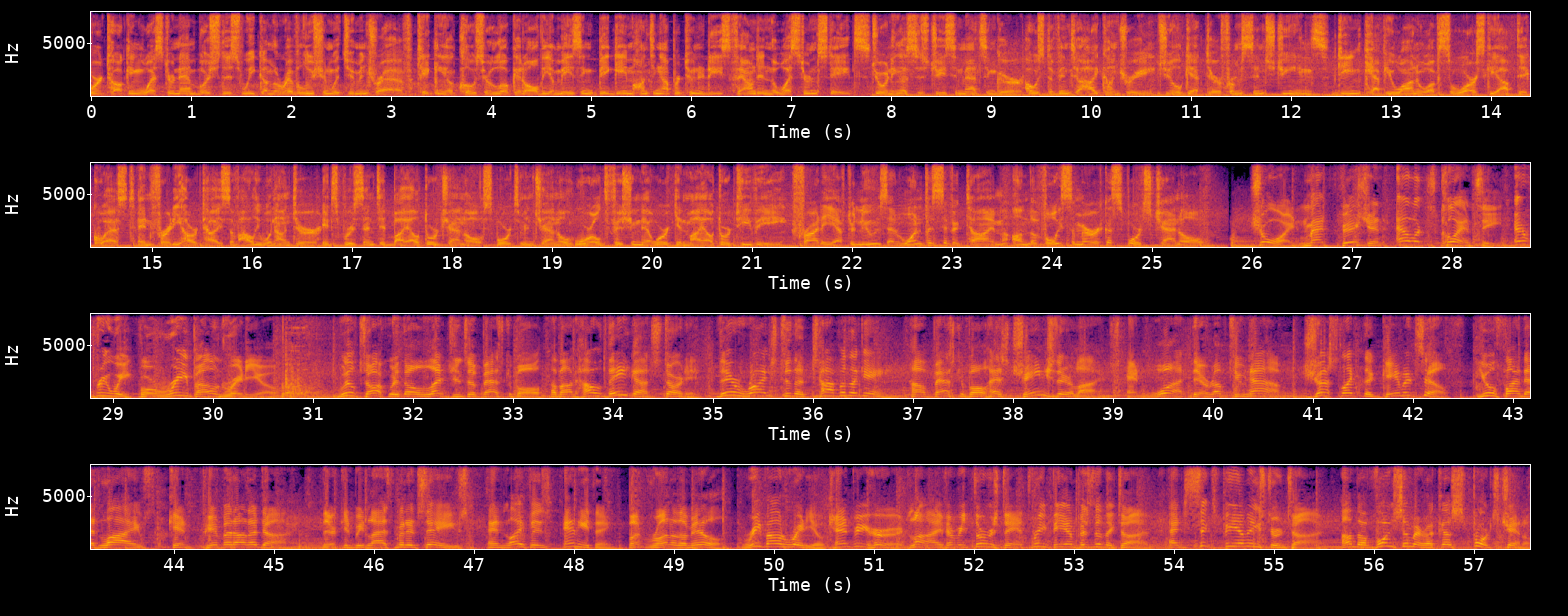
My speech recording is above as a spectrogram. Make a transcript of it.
We're talking Western Ambush this week on The Revolution with Jim and Trav, taking a closer look at all the amazing big game hunting opportunities found in the Western states. Joining us is Jason Matzinger, host of Into High Country, Jill Gechter from Cinch Jeans, Dean Capuano of Swarovski Optic Quest, and Freddie Hartice of Hollywood Hunter. It's presented by Outdoor Channel, Sportsman Channel, World Fishing Network, and My Outdoor TV. Friday afternoons at 1 Pacific Time on the Voice America Sports Channel. Join Matt Fish and Alex Clancy every week for Rebound Radio. We'll talk with the legends of basketball about how they got started, their rise to the top of the game, how basketball has changed their lives, and what they're up to now. Just like the game itself, you'll find that lives can pivot on a dime. There can be last minute saves, and life is anything but run of the mill. Rebound Radio can be heard live every Thursday at 3 p.m. Pacific Time and 6 p.m. Eastern Time on the Voice America Sports Channel.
